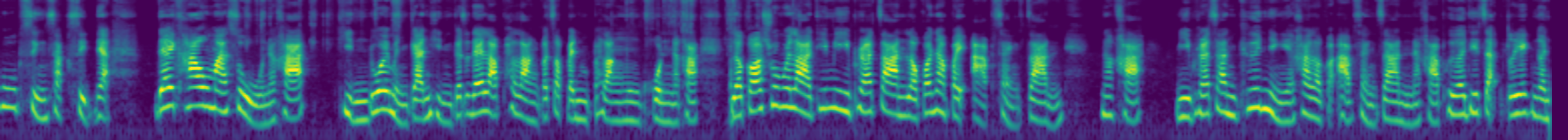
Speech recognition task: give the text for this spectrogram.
ทูบสิ่งศักดิ์สิทธิ์เนี่ยได้เข้ามาสู่นะคะ หินด้วยเหมือนกันหินก็จะได้รับพลังก็จะเป็นพลังมงคลนะคะ แล้วก็ช่วงเวลาที่มีพระจันทร์เราก็นำไปอาบแสงจันทร์นะคะ มีพระจันทร์ขึ้นอย่างเงี้ยค่ะเราก็อาบแสงจันทร์นะคะ เพื่อที่จะเรียกเงิน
